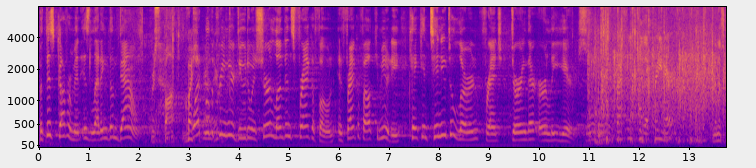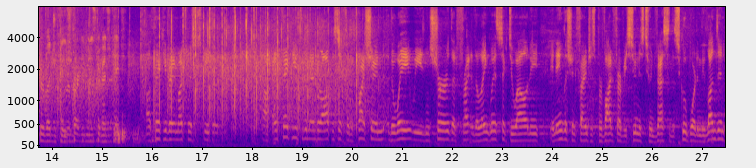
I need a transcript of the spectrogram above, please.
but this government is letting them down. Response. what will the Premier do to ensure London's Francophone and Francophile community can continue to learn French during their early years? Questions to the Premier. Minister of Education. Minister of Education. Uh, thank you very much, Mr. Speaker. Uh, and thank you to the member opposite for the question. The way we ensure that the linguistic duality in English and French is provided for every student is to invest in the school board in the London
